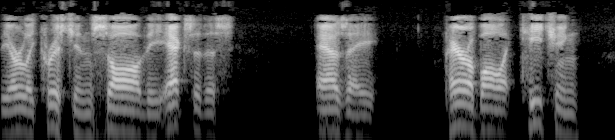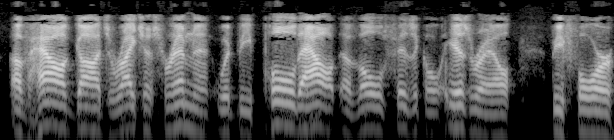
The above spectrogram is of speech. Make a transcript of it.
the early Christians saw the Exodus as a parabolic teaching of how God's righteous remnant would be pulled out of old physical Israel before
